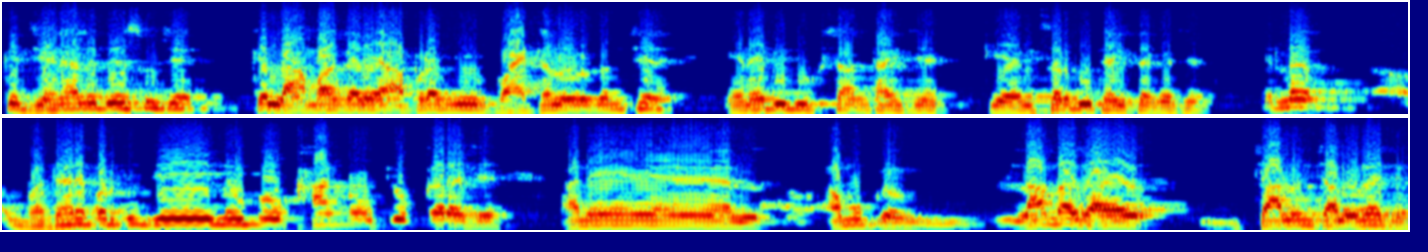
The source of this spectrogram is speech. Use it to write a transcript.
કે જેના લીધે શું છે? કે લાંબા ગાળે આપણા જે વાઇટલ ઓર્ગન છે, એને બી નુકસાન થાય છે કેન્સર બી થઈ શકે છે. એટલે વધારે પડતું જે લોકો ખાંડનો ઉપયોગ કરે છે અને અમુક લાંબા ગાળે ચાલુ ચાલુ રહે છે,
